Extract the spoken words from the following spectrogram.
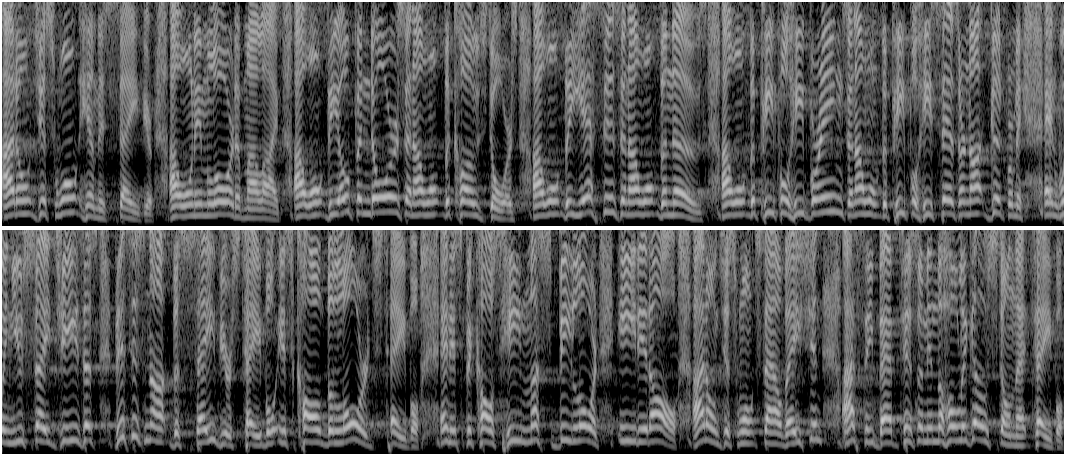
I don't just want him as Savior. I want him Lord of my life. I want the open doors and I want the closed doors. I want the yeses and I want the nos. I want the people he brings and I want the people he says are not good for me. And when you say, Jesus, this is not the Savior's table, it's called the Lord's table. And it's because he must be Lord. Eat it all. I don't just want salvation, I see baptism in the Holy Ghost on that table.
